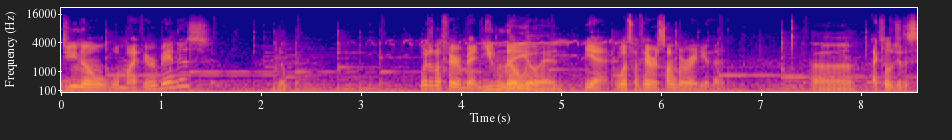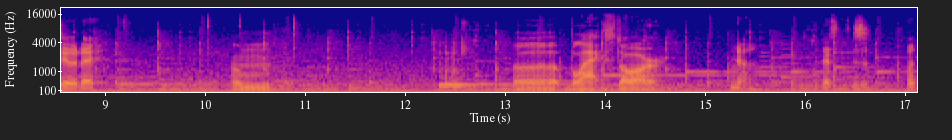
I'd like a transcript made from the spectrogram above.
Do you know what my favorite band is? Nope. What is my favorite band? You know. Radiohead. Yeah. What's my favorite song by Radiohead? Uh, I told you this the other day. um, uh, Black Star. No. That's is it what?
